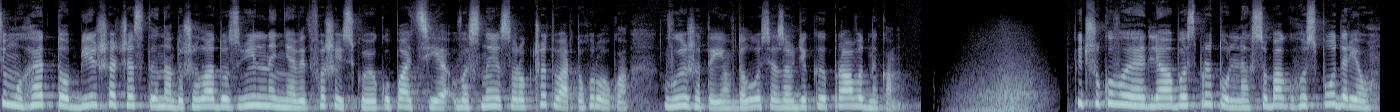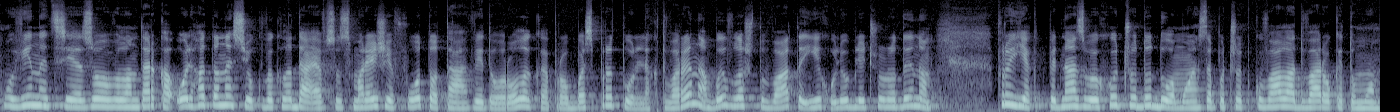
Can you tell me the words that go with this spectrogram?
Цьому гетто більша частина дожила до звільнення від фашистської окупації весни 44-го року. Вижити їм вдалося завдяки праведникам. Підшуковує для безпритульних собак господарів у Вінниці зооволонтерка Ольга Танасюк викладає в соцмережі фото та відеоролики про безпритульних тварин, аби влаштувати їх у люблячу родину. Проєкт під назвою Хочу додому започаткувала два роки тому.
